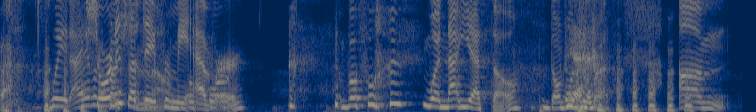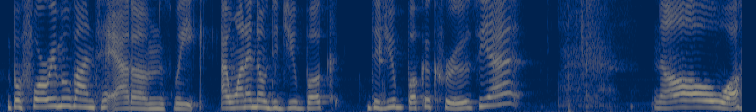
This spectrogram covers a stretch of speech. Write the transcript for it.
Wait, I have Shortest a update from though, me before- ever. Before, well, not yet though. Don't hold your breath. Um, before we move on to Adam's week, I want to know: Did you book? Did you book a cruise yet? No.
